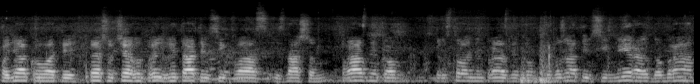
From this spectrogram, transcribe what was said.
подякувати в першу чергу привітати всіх вас із нашим праздником, пристойним праздником, побажати всім міра, добра.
